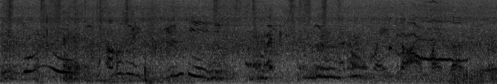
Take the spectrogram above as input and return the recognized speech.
Oh my goodness. Oh my god, I love.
